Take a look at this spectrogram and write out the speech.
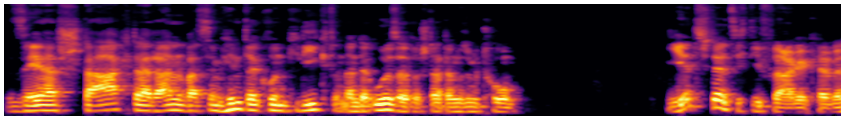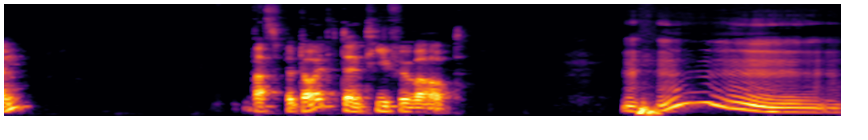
sehr stark daran, was im Hintergrund liegt und an der Ursache statt am Symptom. Jetzt stellt sich die Frage, Kevin, was bedeutet denn Tiefe überhaupt? Mhm.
